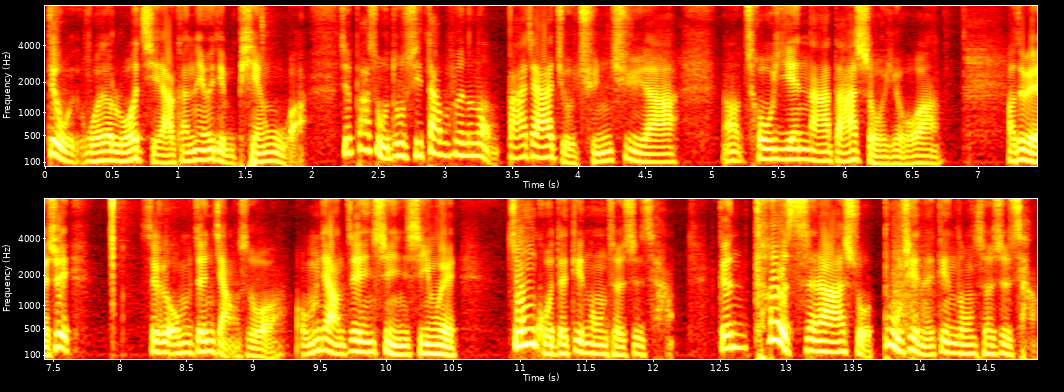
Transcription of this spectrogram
对我我的逻辑啊，可能有点偏误啊。就八十五度 C 大部分都那种八加九群聚啊，然后抽烟啊，打手游啊，啊，对不对？所以。这个我们真讲说，我们讲这件事情是因为中国的电动车市场跟特斯拉所布线的电动车市场，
